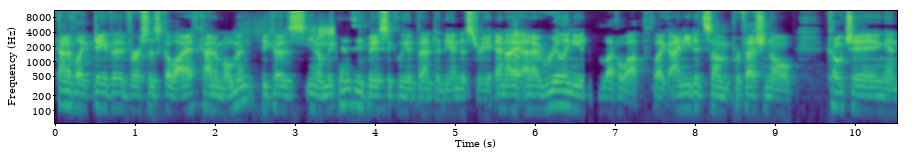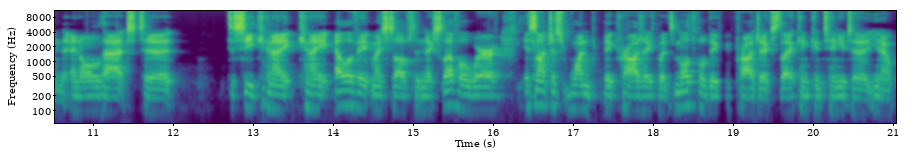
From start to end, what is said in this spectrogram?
kind of like David versus Goliath kind of moment because you know McKinsey basically invented the industry and I and I really needed to level up like I needed some professional coaching and and all that to to see can I can I elevate myself to the next level where it's not just one big project but it's multiple big projects that I can continue to you know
